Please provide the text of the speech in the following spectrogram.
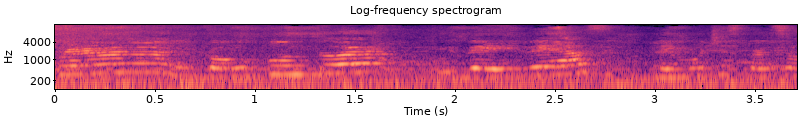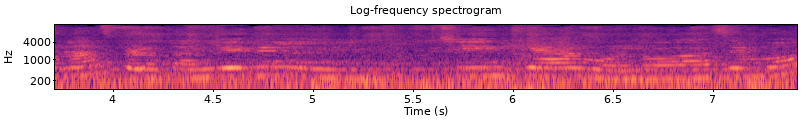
Fueron el conjunto de ideas de muchas personas, pero también el chin, ¿qué hago? ¿Lo hacemos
